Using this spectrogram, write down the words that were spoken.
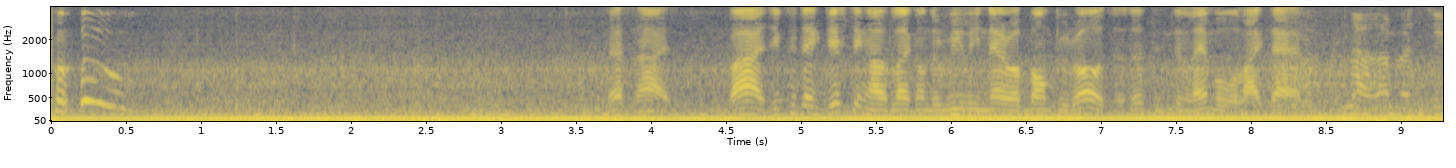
That's nice. But you could take this thing out like on the really narrow bumpy roads. I don't think the Lambo will like that. No, Lambo's too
